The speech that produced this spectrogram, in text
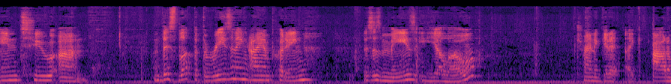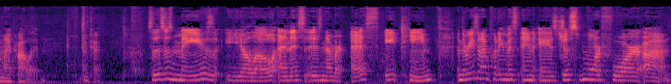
into um, this look, but the reasoning I am putting this is Maize Yellow. trying to get it like out of my palette. Okay. So this is Maize Yellow, and this is number S18. And the reason I'm putting this in is just more for, um,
